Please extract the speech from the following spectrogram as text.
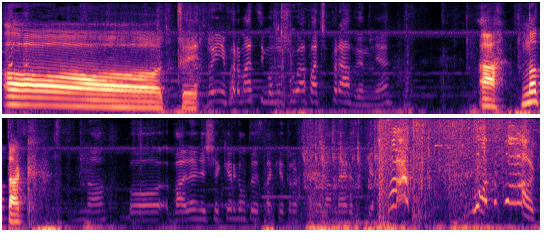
O ty. Twoje informacji możesz łapać prawym, nie? A, no tak. No, bo walenie siekierką to jest takie trochę lamerskie. A! What the fuck?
